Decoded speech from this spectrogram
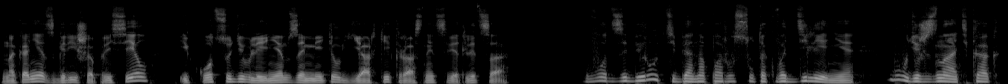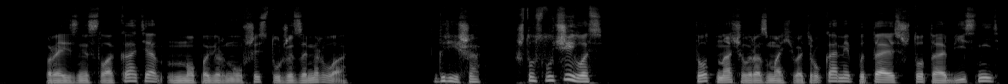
Наконец Гриша присел, и кот с удивлением заметил яркий красный цвет лица. «Вот заберут тебя на пару суток в отделение, будешь знать, как...» произнесла Катя, но, повернувшись, тут же замерла. «Гриша, что случилось?» Тот начал размахивать руками, пытаясь что-то объяснить,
